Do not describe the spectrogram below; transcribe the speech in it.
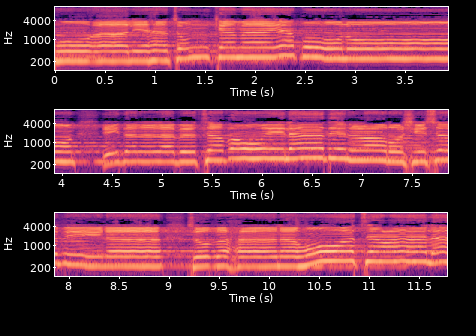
معه آلهة كما يقولون. إذا لابتغوا إلى ذي العرش سبيلا سبحانه وتعالى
